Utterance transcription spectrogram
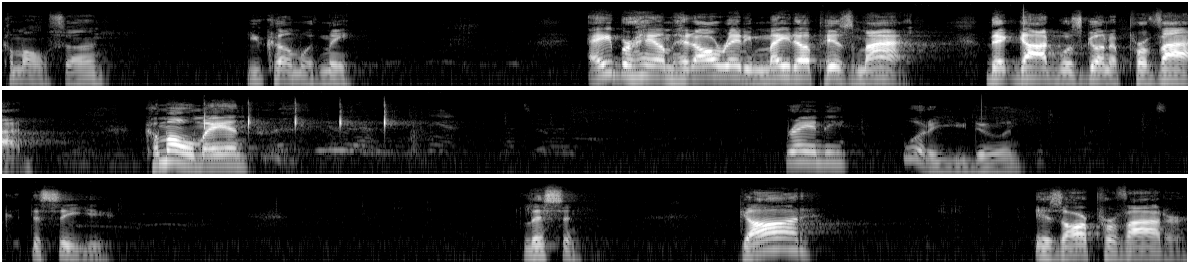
Come on, son. You come with me. Abraham had already made up his mind that God was going to provide. Come on, man. Randy, what are you doing? It's good to see you. Listen, God is our provider,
